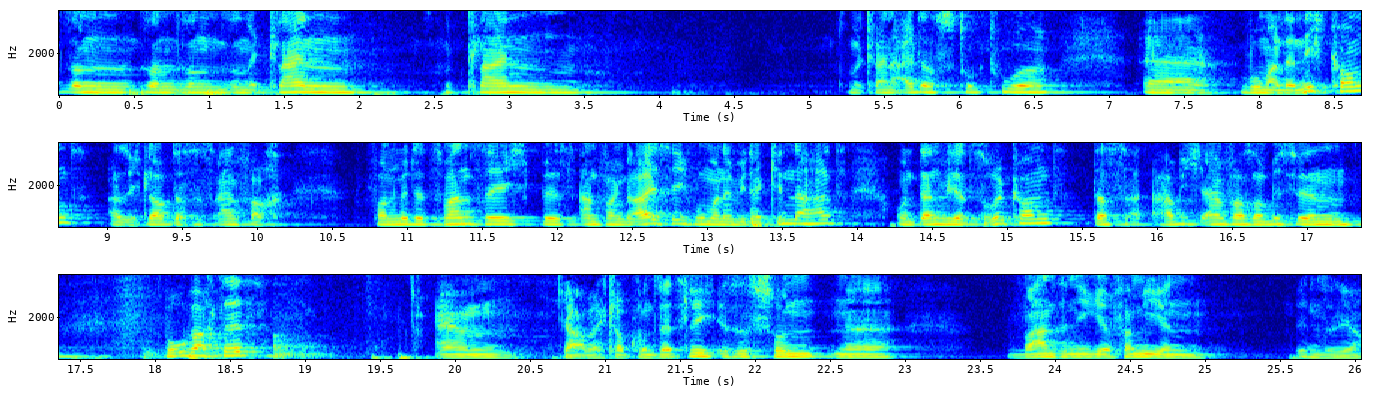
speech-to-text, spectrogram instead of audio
so, ein, so, ein, so, ein, so eine kleinen, kleinen, so eine kleine Altersstruktur, äh, wo man dann nicht kommt. Also ich glaube, das ist einfach von Mitte 20 bis Anfang 30, wo man dann wieder Kinder hat und dann wieder zurückkommt. Das habe ich einfach so ein bisschen beobachtet. Ähm, ja, aber ich glaube, grundsätzlich ist es schon eine wahnsinnige Familieninsel, ja.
